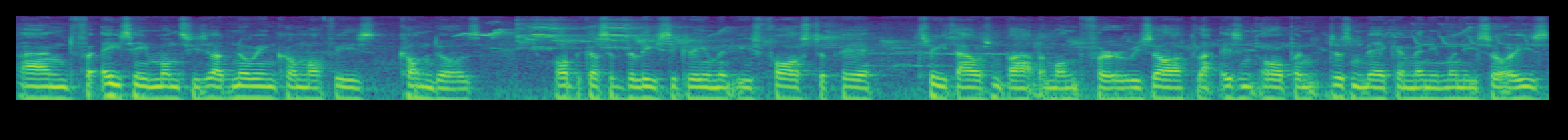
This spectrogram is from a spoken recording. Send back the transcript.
and for 18 months he's had no income off his condos or because of the lease agreement. He's forced to pay 3,000 baht a month for a resort that isn't open, doesn't make him any money. So his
